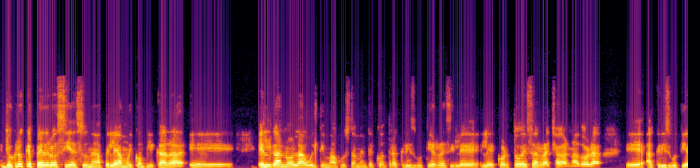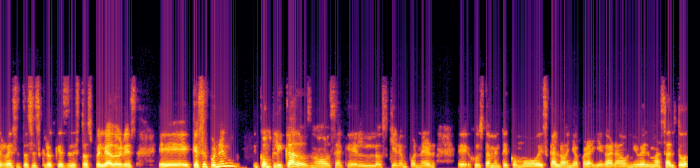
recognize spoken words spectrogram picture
yo creo que Pedro sí es una pelea muy complicada. Eh, él ganó la última justamente contra Chris Gutiérrez y le, cortó esa racha ganadora eh, a Chris Gutiérrez, entonces creo que es de estos peleadores eh, que se ponen complicados, ¿no? O sea, que los quieren poner eh, justamente como escalón ya para llegar a un nivel más alto.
